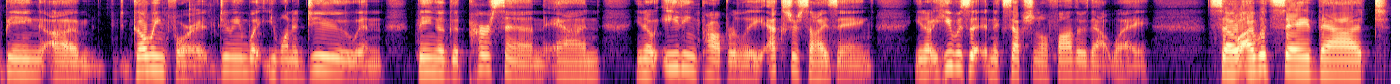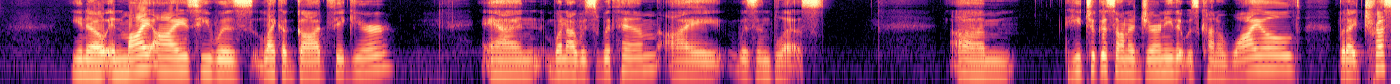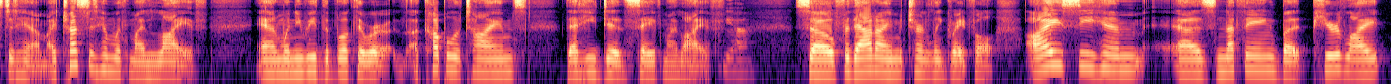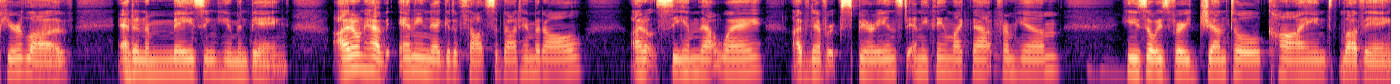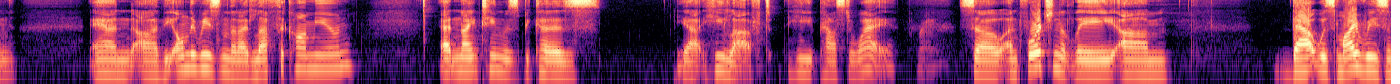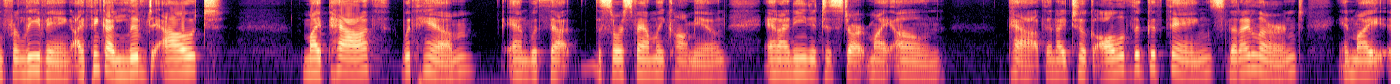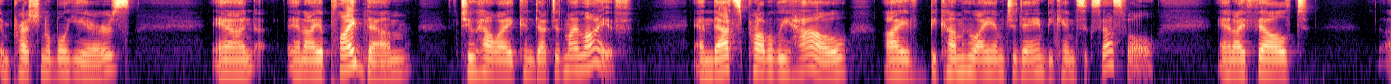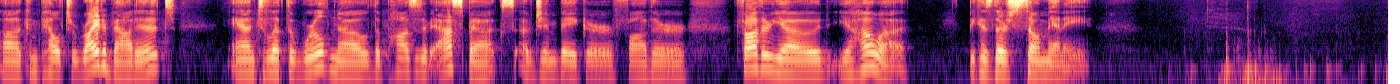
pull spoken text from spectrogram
being um, going for it, doing what you want to do, and being a good person, and you know, eating properly, exercising. You know, he was an exceptional father that way. So I would say that, you know, in my eyes, he was like a God figure and when I was with him, I was in bliss. Um, he took us on a journey that was kind of wild, but I trusted him. I trusted him with my life. And when you read the book, there were a couple of times that he did save my life. Yeah. So for that, I am eternally grateful. I see him as nothing but pure light, pure love, and an amazing human being. I don't have any negative thoughts about him at all. I don't see him that way. I've never experienced anything like that from him. Mm-hmm. He's always very gentle, kind, loving. And uh, the only reason that I left the commune at 19 was because, yeah, he left. He passed away. So unfortunately, um, that was my reason for leaving. I think I lived out my path with him and with that the Source Family Commune, and I needed to start my own path. And I took all of the good things that I learned in my impressionable years, and and I applied them to how I conducted my life. And that's probably how I've become who I am today and became successful. And I felt uh, compelled to write about it and to let the world know the positive aspects of Jim Baker, Father, Father Yod, Yehovah, because there's so many.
